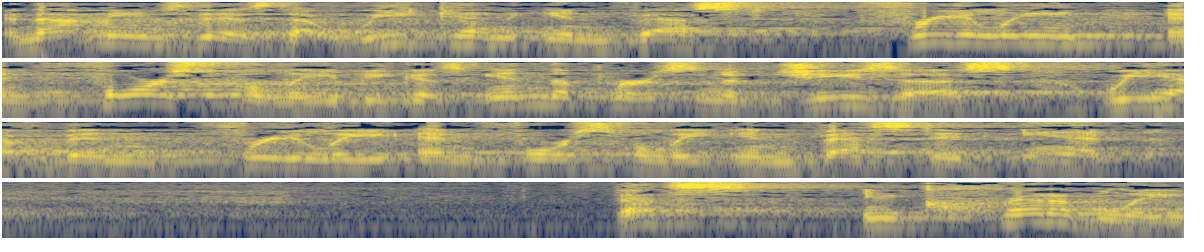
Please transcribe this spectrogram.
And that means this that we can invest freely and forcefully because in the person of Jesus, we have been freely and forcefully invested in. That's incredibly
